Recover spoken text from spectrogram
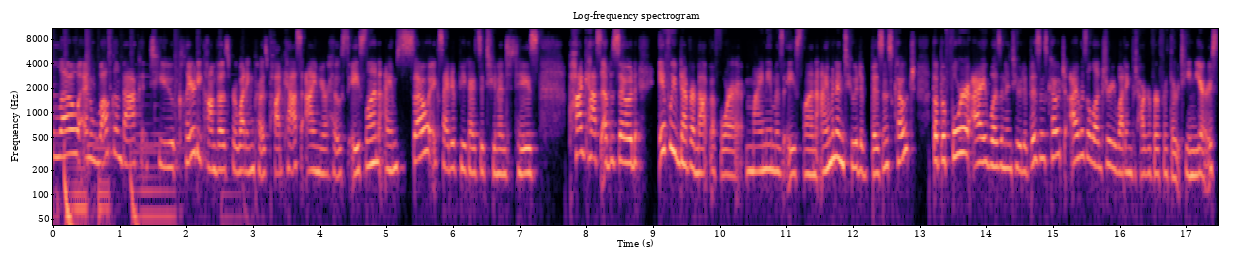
Hello, and welcome back to Clarity Convos for Wedding Pros podcast. I'm your host, Aislinn. I'm so excited for you guys to tune in today's podcast episode. If we've never met before, my name is Aislinn. I'm an intuitive business coach. But before I was an intuitive business coach, I was a luxury wedding photographer for 13 years.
